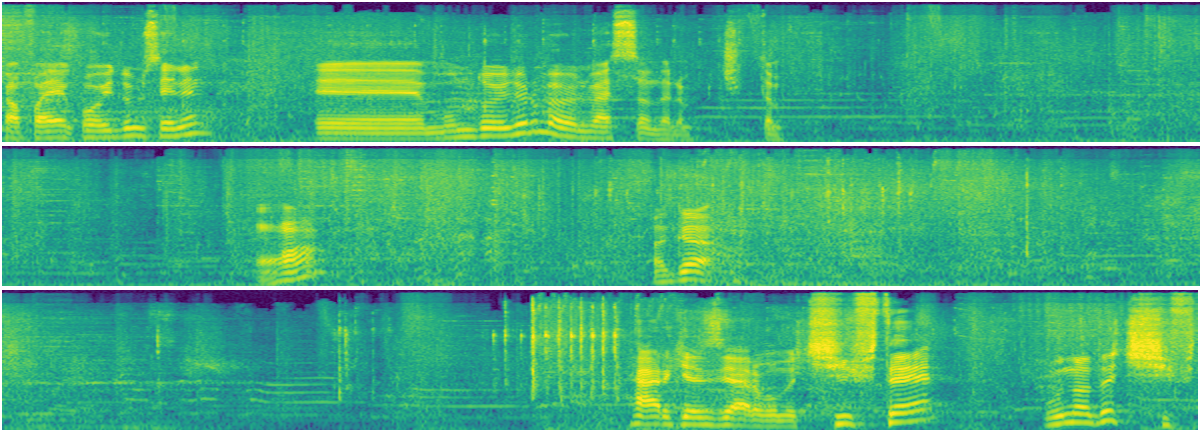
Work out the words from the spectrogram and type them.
Kafaya koydum senin. Ee, Mundo ölür mü ölmez sanırım. Çıktım. Aha. Aga. Herkes yer bunu. Çifte. Bunun adı çift.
